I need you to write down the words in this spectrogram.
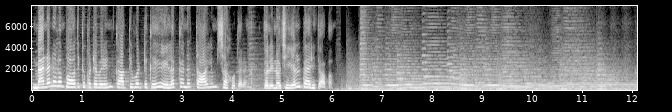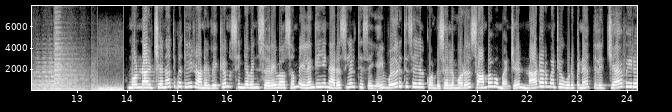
மனநலம் பாதிக்கப்பட்டவரின் கத்திவட்டுக்கு இலக்கண தாயும் சகோதரனும். கிளிநொச்சியில் பரிதாபம். முன்னாள் ஜனாதிபதி ரணில் விக்ரமசிங்கவின் சிறைவாசம் இலங்கையின் அரசியல் திசையை வேறு திசையில் கொண்டு செல்லும் ஒரு சம்பவம் என்று நாடாளுமன்ற உறுப்பினர் திரு ஜெயவீர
